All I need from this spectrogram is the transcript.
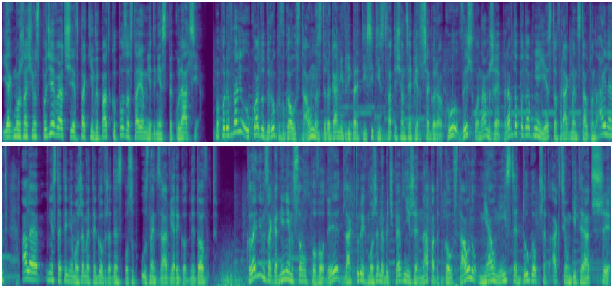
Jak można się spodziewać, w takim wypadku pozostają jedynie spekulacje. Po porównaniu układu dróg w Ghost Town z drogami w Liberty City z 2001 roku wyszło nam, że prawdopodobnie jest to fragment Staunton Island, ale niestety nie możemy tego w żaden sposób uznać za wiarygodny dowód. Kolejnym zagadnieniem są powody, dla których możemy być pewni, że napad w Ghost Town miał miejsce długo przed akcją GTA 3.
